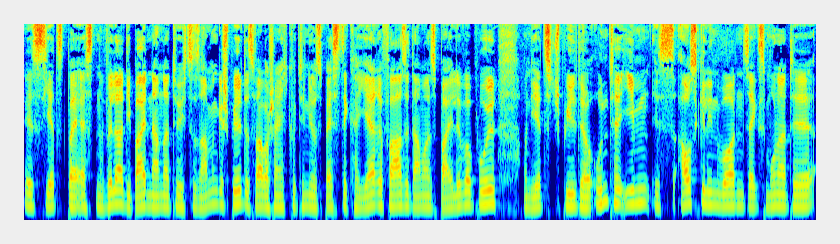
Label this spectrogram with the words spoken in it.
ist jetzt bei Aston Villa. Die beiden haben natürlich zusammengespielt. Das war wahrscheinlich Coutinhos beste Karrierephase damals bei Liverpool und jetzt spielt er unter ihm, ist ausgeliehen worden, sechs Monate,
